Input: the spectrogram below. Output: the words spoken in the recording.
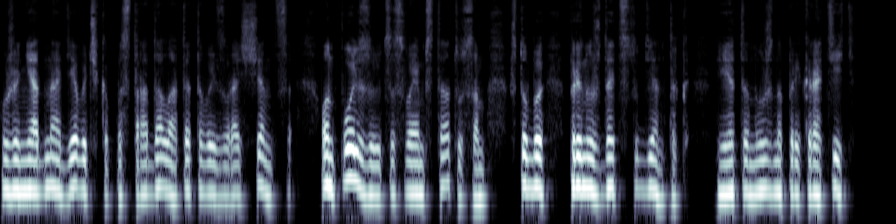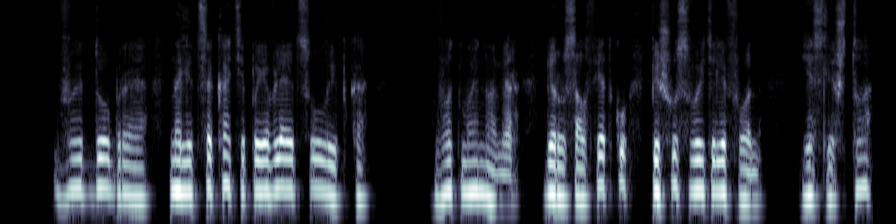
уже не одна девочка пострадала от этого извращенца. Он пользуется своим статусом, чтобы принуждать студенток, и это нужно прекратить. «Вы добрая». На лице Кати появляется улыбка. «Вот мой номер. Беру салфетку, пишу свой телефон. Если что,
